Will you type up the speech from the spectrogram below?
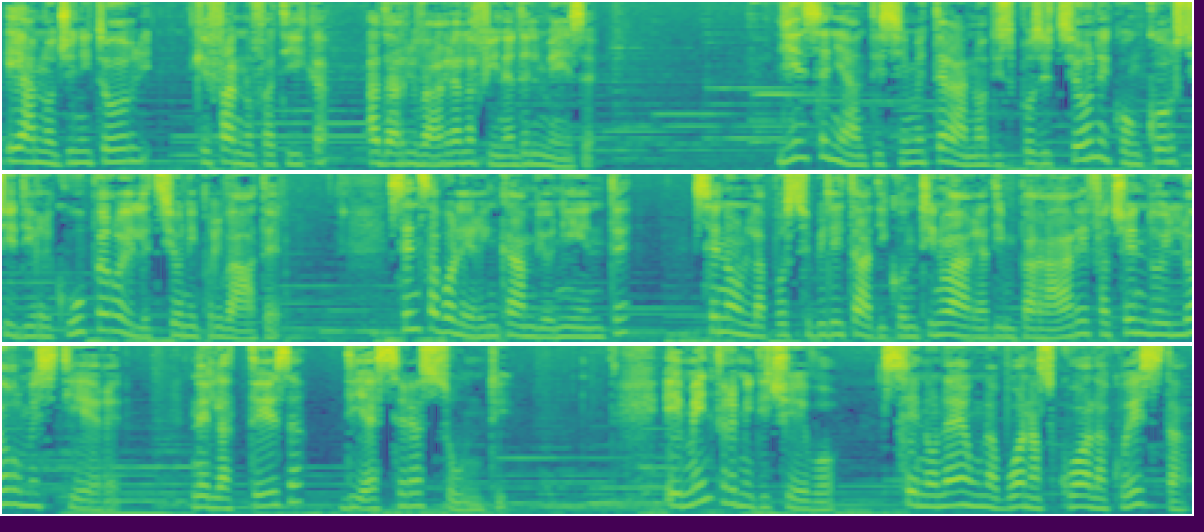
e hanno genitori che fanno fatica ad arrivare alla fine del mese. Gli insegnanti si metteranno a disposizione con corsi di recupero e lezioni private, senza volere in cambio niente se non la possibilità di continuare ad imparare facendo il loro mestiere, nell'attesa di essere assunti. E mentre mi dicevo, se non è una buona scuola questa,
